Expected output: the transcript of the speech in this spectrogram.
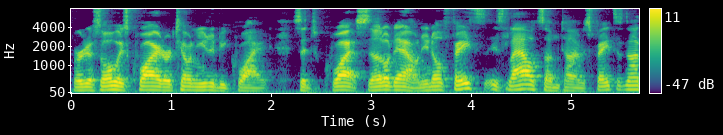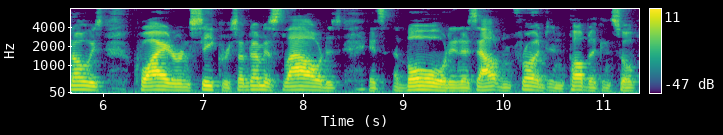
who are just always quiet or telling you to be quiet. Sit quiet, settle down. You know, faith is loud sometimes. Faith is not always quiet or in secret. Sometimes it's loud, it's, it's bold, and it's out in front in public and so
